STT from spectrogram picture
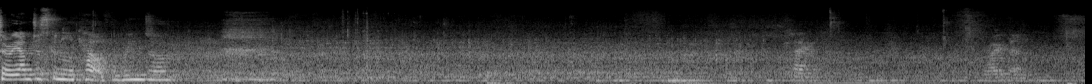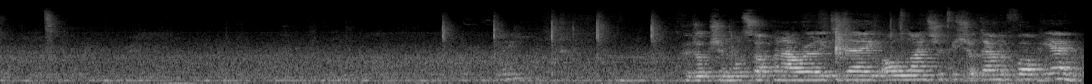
Sorry, I'm just going to look out of the window. Okay. Right then. Production will stop an hour early today. All lines should be shut down at 4 pm.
